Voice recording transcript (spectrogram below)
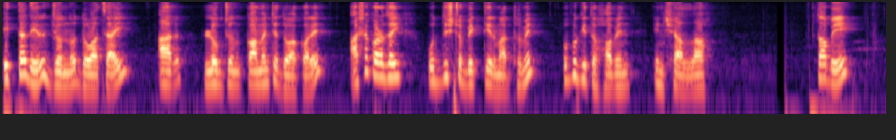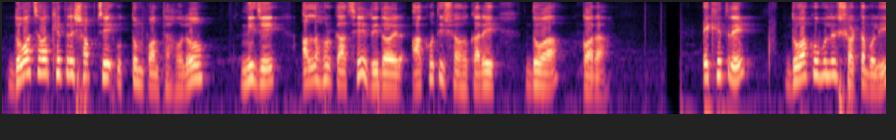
ইত্যাদির জন্য দোয়া চাই আর লোকজন কমেন্টে দোয়া করে, আশা করা যায় উদ্দিষ্ট ব্যক্তির মাধ্যমে উপকৃত হবেন ইনশাআল্লাহ। তবে দোয়া চাওয়ার ক্ষেত্রে সবচেয়ে উত্তম পন্থা হল নিজে আল্লাহর কাছে হৃদয়ের আকতি সহকারে দোয়া করা। এক্ষেত্রে দোয়া কবুলের শর্তাবলী,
